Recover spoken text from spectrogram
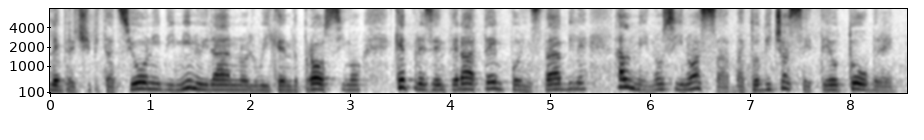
Le precipitazioni diminuiranno il weekend prossimo, che presenterà tempo instabile almeno sino a sabato 17 ottobre.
